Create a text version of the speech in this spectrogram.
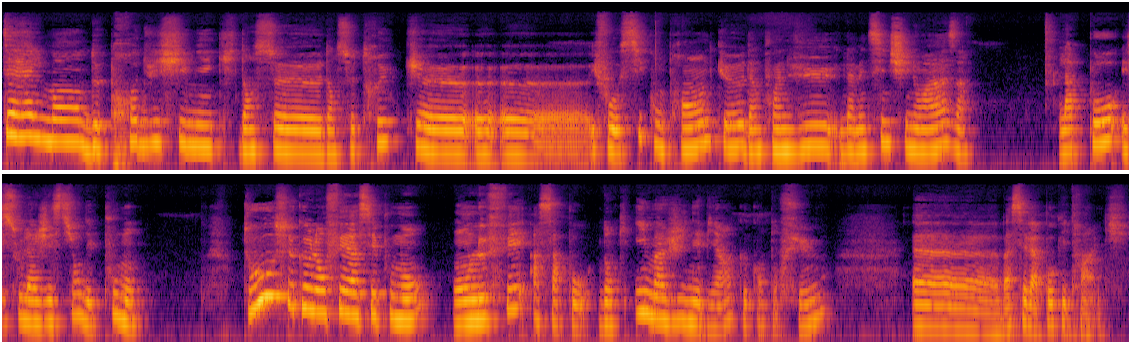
tellement de produits chimiques dans ce, dans ce truc. Euh, euh, il faut aussi comprendre que d'un point de vue de la médecine chinoise, la peau est sous la gestion des poumons. Tout ce que l'on fait à ses poumons, on le fait à sa peau. Donc imaginez bien que quand on fume, euh, bah, c'est la peau qui trinque.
